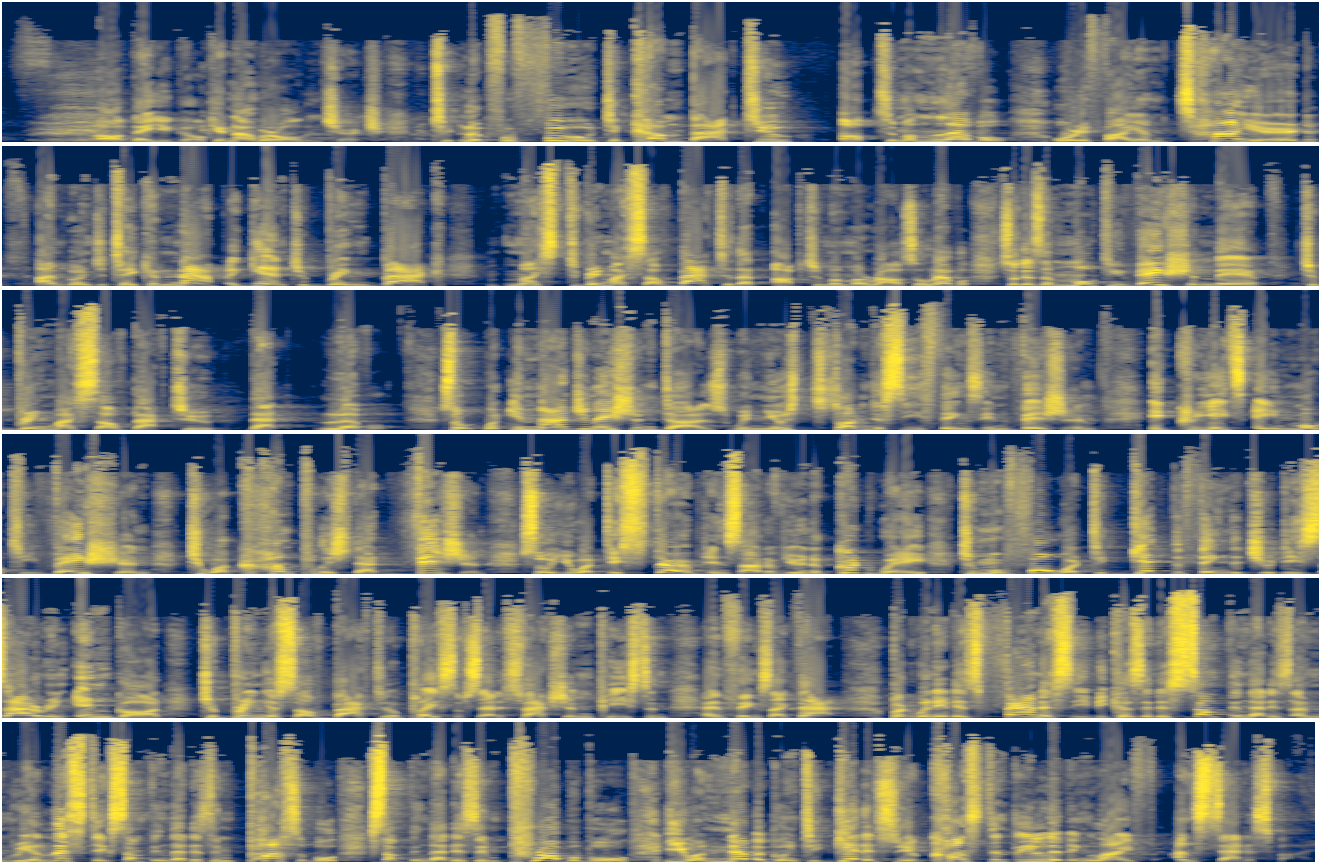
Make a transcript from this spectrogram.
Oh, there you go. Okay, now we're all in church. To look for food to come back to optimum level. Or if I am tired, I'm going to take a nap again to bring back my to bring myself back to that optimum arousal level. So there's a motivation there to bring myself back to that level. So, what imagination does when you're starting to see things in vision, it creates a motivation to accomplish that vision. So, you are disturbed inside of you in a good way to move forward to get the thing that you're desiring in God to bring yourself back to a place of satisfaction, peace, and, and things like that. But when it is fantasy, because it is something that is unrealistic, something that is impossible, something that is improbable, you are never going to get it. So, you're constantly living life unsatisfied.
